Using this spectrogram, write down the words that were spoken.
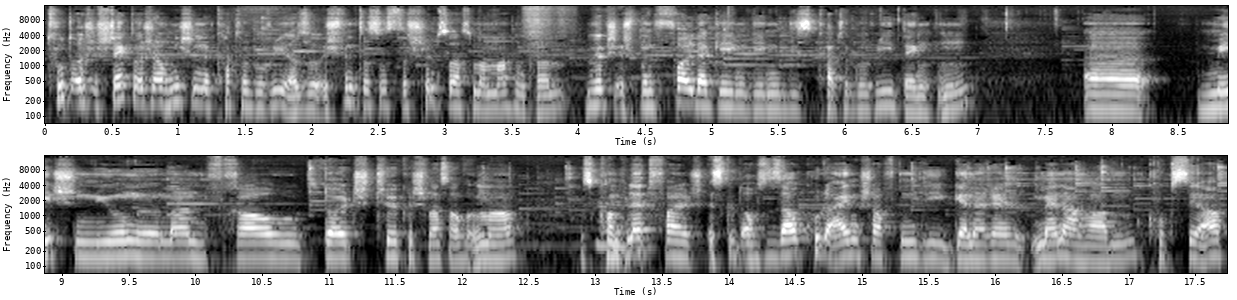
Tut euch, steckt euch auch nicht in eine Kategorie. Also ich finde, das ist das Schlimmste, was man machen kann. Wirklich, ich bin voll dagegen, gegen dieses Kategorie-Denken. Äh, Mädchen, Junge, Mann, Frau, Deutsch, Türkisch, was auch immer. Das ist mhm. komplett falsch. Es gibt auch saukoole Eigenschaften, die generell Männer haben. Guckst dir ab.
